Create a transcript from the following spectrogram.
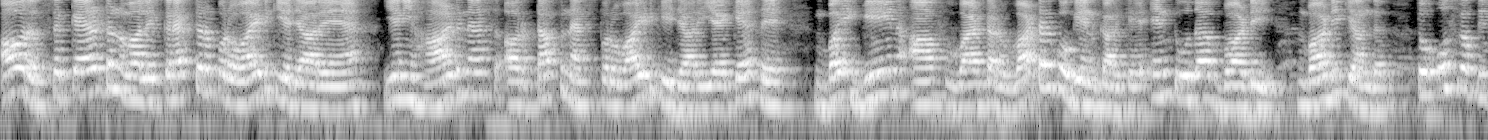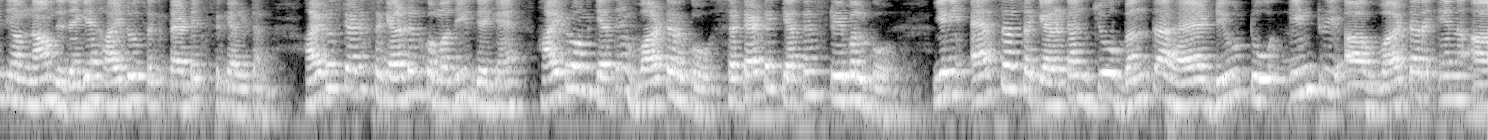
और स्केलेटन वाले करेक्टर प्रोवाइड किए जा रहे हैं, यानी हार्डनेस और टफनेस प्रोवाइड की जा रही है। कैसे? By gain of water water को गेन करके इनटू द बॉडी बॉडी के अंदर। तो उस वक्त इसे हम नाम दे देंगे हाइड्रोस्टैटिक स्केलेटन हाइड्रोस्टैटिक स्केलेटन को मजीद देखें। हाइड्रो हम कहते हैं वाटर को। स्टैटिक कहते हैं स्टेबल को। यानी ऐसा स्केलेटन जो बनता है due to entry of water in a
